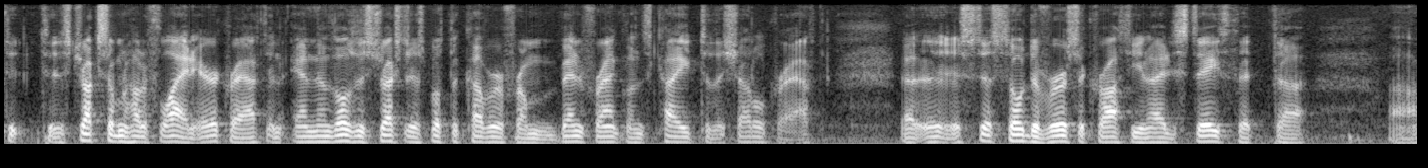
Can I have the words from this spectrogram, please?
to, to instruct someone how to fly an aircraft, and, and then those instructions are supposed to cover from Ben Franklin's kite to the shuttlecraft. Uh, it's just so diverse across the United States that, uh, uh,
